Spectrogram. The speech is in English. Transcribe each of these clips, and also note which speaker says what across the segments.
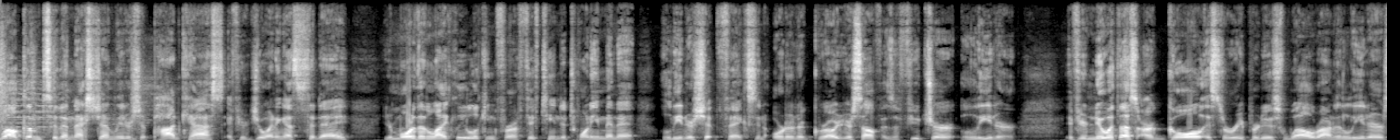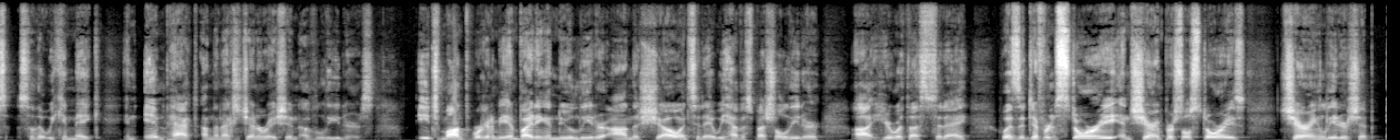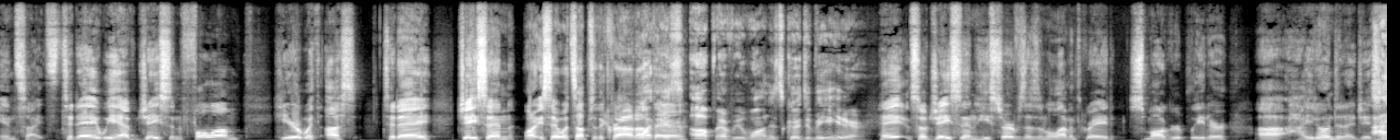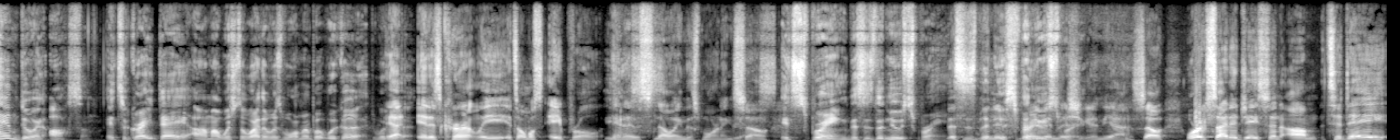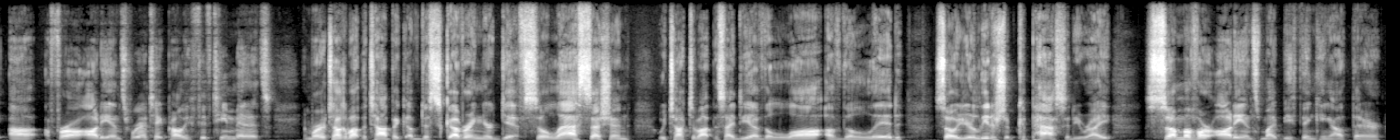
Speaker 1: Welcome to the Next Gen Leadership Podcast. If you're joining us today, you're more than likely looking for a 15 to 20 minute leadership fix in order to grow yourself as a future leader. If you're new with us, our goal is to reproduce well rounded leaders so that we can make an impact on the next generation of leaders. Each month, we're going to be inviting a new leader on the show, and today we have a special leader uh, here with us today who has a different story and sharing personal stories sharing leadership insights. Today we have Jason Fullum here with us today. Jason, why don't you say what's up to the crowd
Speaker 2: What
Speaker 1: out there?
Speaker 2: is up, everyone? It's good to be here.
Speaker 1: Hey, so Jason, he serves as an 11th grade small group leader. Uh, how you doing today, Jason?
Speaker 2: I am doing awesome. It's a great day. Um, I wish the weather was warmer, but we're good. We're
Speaker 1: yeah,
Speaker 2: good.
Speaker 1: it is currently it's almost April and it is
Speaker 2: Yes.
Speaker 1: snowing this morning. So
Speaker 2: it's spring. This is the new spring.
Speaker 1: This is the new spring
Speaker 2: new
Speaker 1: in
Speaker 2: spring.
Speaker 1: Michigan. Yeah. So we're excited, Jason. Um, today, uh, for our audience, we're going to take probably 15 minutes and we're going to talk about the topic of discovering your gifts. So last session, we talked about this idea of the law of the lid. So your leadership capacity, right? Some of our audience might be thinking out there,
